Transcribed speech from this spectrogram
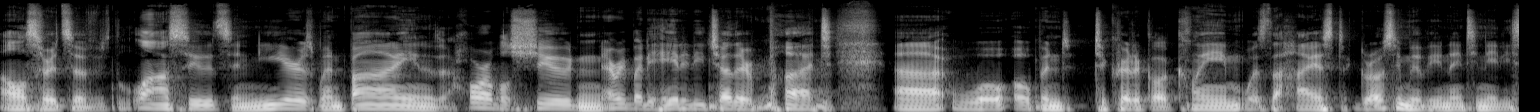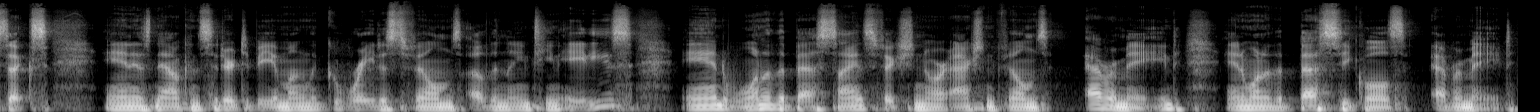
All sorts of lawsuits and years went by, and it was a horrible shoot, and everybody hated each other. But uh, opened to critical acclaim, was the highest grossing movie in 1986, and is now considered to be among the greatest films of the 1980s, and one of the best science fiction or action films ever made, and one of the best sequels ever made.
